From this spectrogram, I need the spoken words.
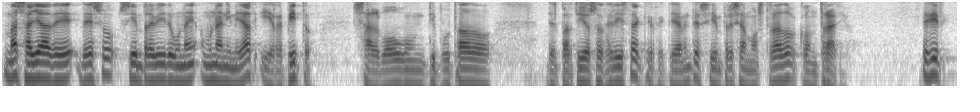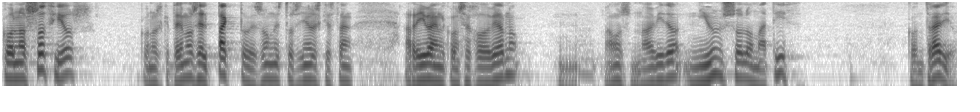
más allá de, eso siempre ha habido una unanimidad y repito, salvo un diputado del Partido Socialista, que efectivamente siempre se ha mostrado contrario. Es decir, con los socios, con los que tenemos el pacto, que son estos señores que están arriba en el Consejo de Gobierno, vamos, no ha habido ni un solo matiz contrario.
